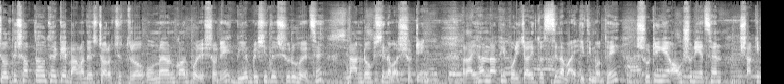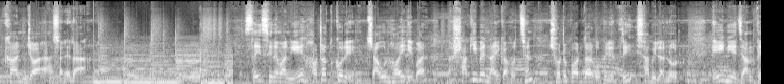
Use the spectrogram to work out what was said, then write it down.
চলতি সপ্তাহ থেকে বাংলাদেশ চলচ্চিত্র উন্নয়ন কর্পোরেশনে বিএফডিসিতে শুরু হয়েছে তাণ্ডব সিনেমার শুটিং। রাইহান রাফি পরিচালিত সিনেমায় ইতিমধ্যেই শুটিংয়ে অংশ নিয়েছেন শাকিব খান, জয় আহসানেরা। সেই সিনেমা নিয়ে হঠাৎ করে চাউর হয় এবার সাকিবের নায়িকা হচ্ছেন ছোট পর্দার অভিনেত্রী সাবিলা নূর। এই নিয়ে জানতে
